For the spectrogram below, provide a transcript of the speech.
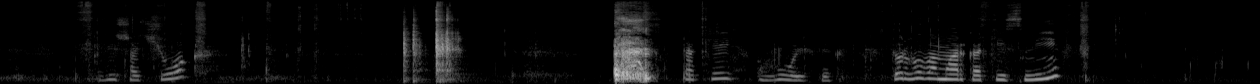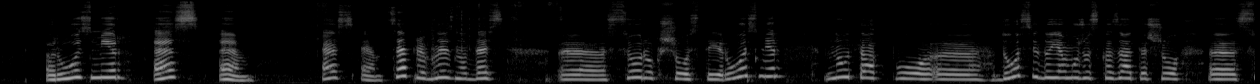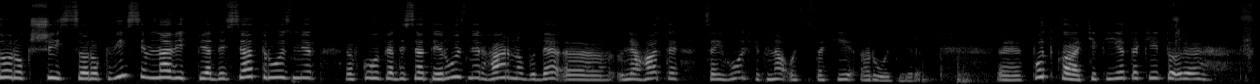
вішачок. Ось такий гольфик. Торгова марка Кісмі. Розмір SM. SM. Це приблизно десь 46 розмір. Ну, так, по е, досвіду я можу сказати, що е, 46-48, навіть 50 розмір, в кого 50 розмір, гарно буде е, лягати цей гольфік на ось такі розміри. Е, подкатик є такий то- е,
